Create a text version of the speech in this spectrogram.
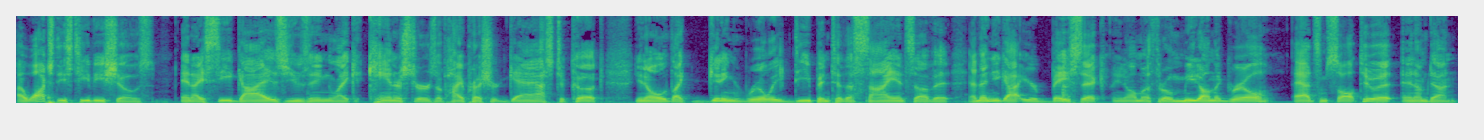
I watch these TV shows and I see guys using like canisters of high pressure gas to cook, you know, like getting really deep into the science of it. And then you got your basic, you know, I'm going to throw meat on the grill, add some salt to it, and I'm done.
